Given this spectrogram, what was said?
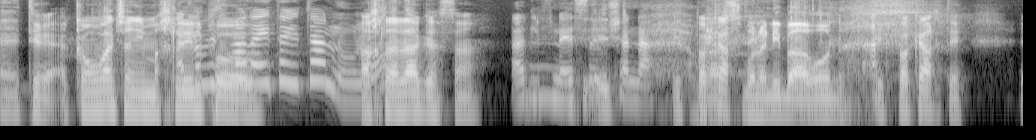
אה, תראה, כמובן שאני מכליל לא פה מזמן היית איתנו, לא? הכללה גסה. עד לפני 20 שנה. התפכחתי, שמאלני בארון. התפכחתי.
